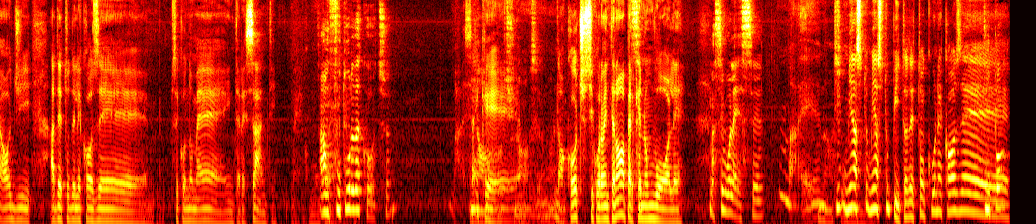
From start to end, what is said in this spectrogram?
oggi ha detto delle cose secondo me interessanti. Beh, comunque- ha un futuro da coach? sai No, che... coach no, no, coach sicuramente no, perché non vuole. Ma se volesse, Ma eh, ti- mi, ha stu- mi ha stupito, ha detto alcune cose... Tipo?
